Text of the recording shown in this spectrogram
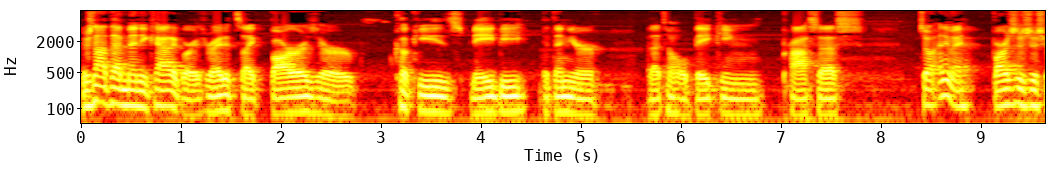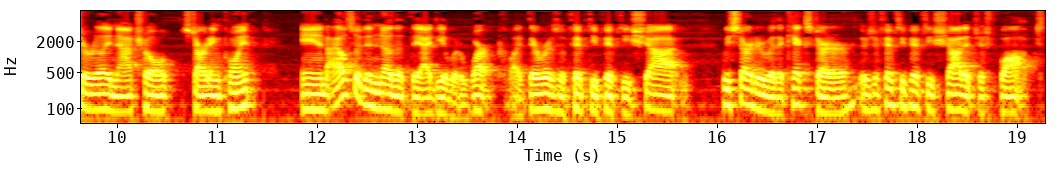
There's not that many categories, right? It's like bars or cookies, maybe, but then you're that's a whole baking process. So anyway, bars is just a really natural starting point. And I also didn't know that the idea would work. Like there was a 50 50 shot. We started with a Kickstarter. There's a 50 50 shot, it just flopped.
